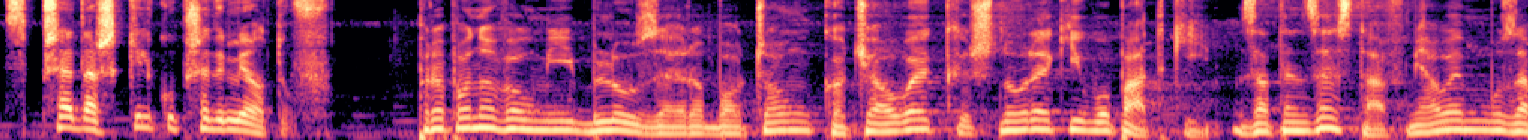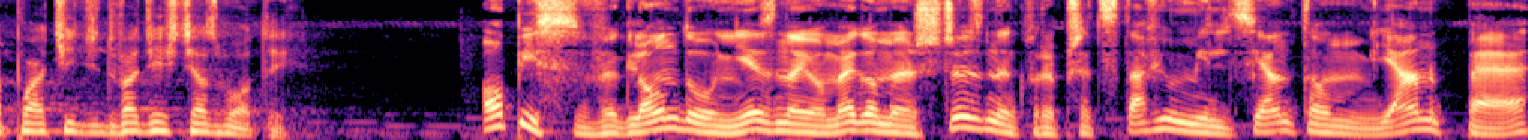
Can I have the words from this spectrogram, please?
sprzedaż kilku przedmiotów. Proponował mi bluzę roboczą, kociołek, sznurek i łopatki. Za ten zestaw miałem mu zapłacić 20 zł. Opis wyglądu nieznajomego mężczyzny, który przedstawił milicjantom Jan P.,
